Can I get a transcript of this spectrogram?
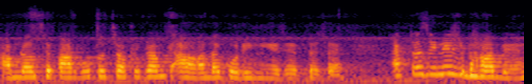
আমরা হচ্ছে পার্বত্য চট্টগ্রামকে আলাদা করে নিয়ে যেতে চাই। একটা জিনিস ভাবেন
